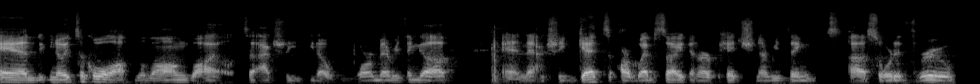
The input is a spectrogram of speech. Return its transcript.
and you know, it took a, a long while to actually, you know, warm everything up and actually get our website and our pitch and everything uh, sorted through.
